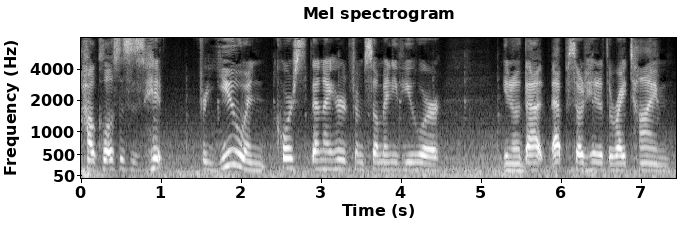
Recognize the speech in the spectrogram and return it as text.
how close this has hit for you. And of course, then I heard from so many of you who are, you know, that episode hit at the right time.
